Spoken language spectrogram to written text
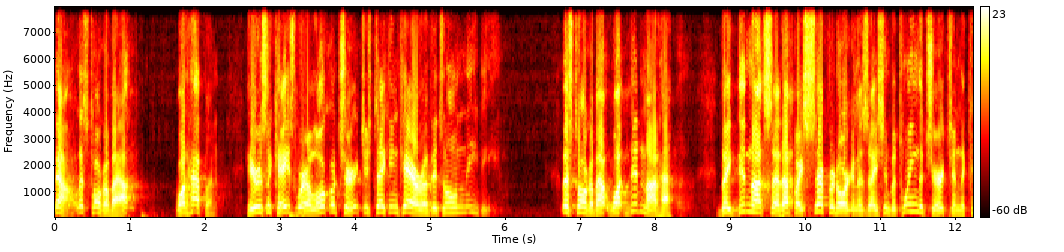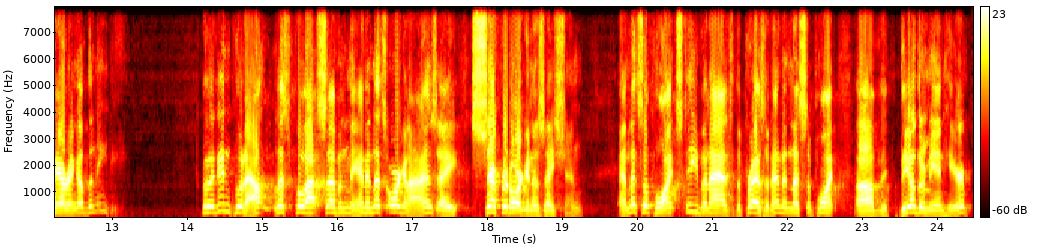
Now, let's talk about what happened. Here's a case where a local church is taking care of its own needy. Let's talk about what did not happen. They did not set up a separate organization between the church and the caring of the needy. But they didn't put out, let's pull out seven men and let's organize a separate organization and let's appoint Stephen as the president and let's appoint uh, the, the other men here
